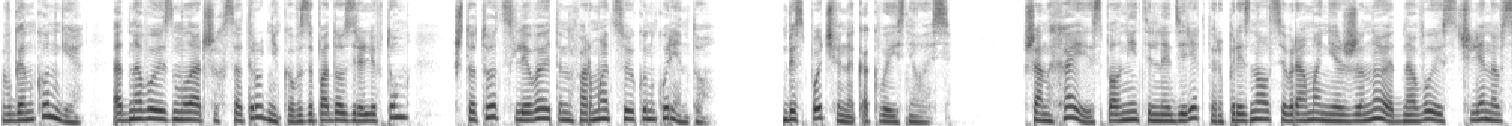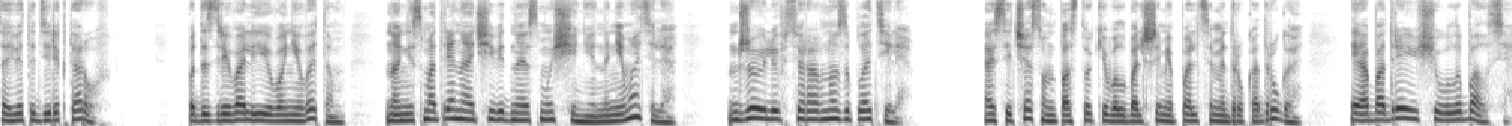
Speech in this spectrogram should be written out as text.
В Гонконге одного из младших сотрудников заподозрили в том, что тот сливает информацию конкуренту. Беспочвенно, как выяснилось. В Шанхае исполнительный директор признался в романе с женой одного из членов совета директоров. Подозревали его не в этом, но, несмотря на очевидное смущение нанимателя, Джоэлю все равно заплатили. А сейчас он постукивал большими пальцами друг от друга и ободряюще улыбался.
